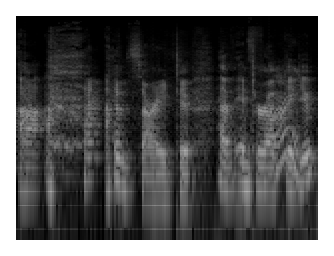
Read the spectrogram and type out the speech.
Uh, I'm sorry to have interrupted fine. you.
